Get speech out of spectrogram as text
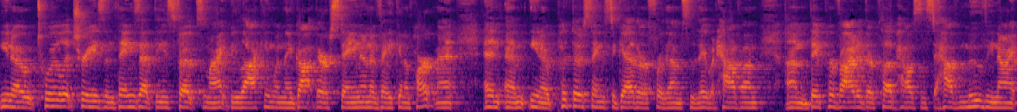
you know toiletries and things that these folks might be lacking when they got there staying in a vacant apartment and and you know put those things together for them so they would have them um, they provided their clubhouses to have movie night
